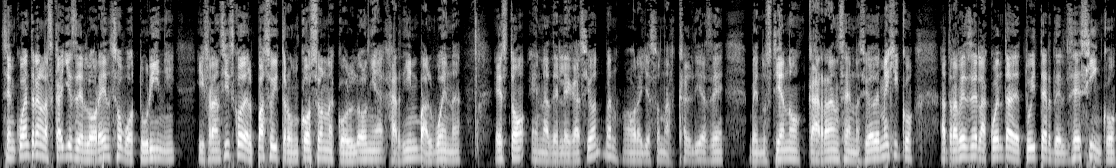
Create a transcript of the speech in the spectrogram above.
se encuentra en las calles de Lorenzo Boturini y Francisco del Paso y Troncoso en la colonia Jardín Balbuena, esto en la delegación, bueno, ahora ya son alcaldías de Venustiano Carranza en la Ciudad de México. A través de la cuenta de Twitter del C5,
